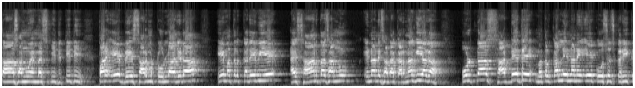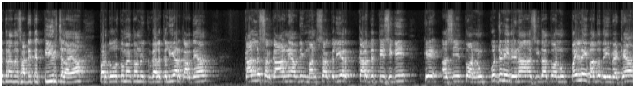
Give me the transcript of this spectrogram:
ਤਾਂ ਸਾਨੂੰ ਐਮਐਸਪੀ ਦਿੱਤੀ ਸੀ ਪਰ ਇਹ ਬੇਸ਼ਰਮ ਟੋਲਾ ਜਿਹੜਾ, ਇਹ ਮਤਲਬ ਕਦੇ ਵੀ ਇਹ ਅਹਿਸਾਨ ਤਾਂ ਸਾਨੂੰ ਇਹਨਾਂ ਨੇ ਸਾਡਾ ਕਰਨਾ ਕੀ ਹੈਗਾ? ਉਲਟਾ ਸਾਡੇ ਤੇ, ਮਤਲਬ ਕੱਲ ਇਹਨਾਂ ਨੇ ਇਹ ਕੋਸ਼ਿਸ਼ ਕਰੀ, ਇੱਕ ਤਰ੍ਹਾਂ ਦਾ ਸਾਡੇ ਤੇ ਤੀਰ ਚਲਾਇਆ। ਪਰ ਦੋਸਤੋ, ਮੈਂ ਤੁਹਾਨੂੰ ਇੱਕ ਗੱਲ ਕਲੀਅਰ ਕਰ ਦਿਆਂ। ਕੱਲ ਸਰਕਾਰ ਨੇ ਆਪਦੀ ਮਨਸਾ ਕਲੀਅਰ ਕਰ ਦਿੱਤੀ ਸੀਗੀ ਕਿ ਅਸੀਂ ਤੁਹਾਨੂੰ ਕੁਝ ਨਹੀਂ ਦੇਣਾ, ਅਸੀਂ ਤਾਂ ਤੁਹਾਨੂੰ ਪਹਿਲਾਂ ਹੀ ਵੱਧ ਦੇਈ ਬੈਠਿਆ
